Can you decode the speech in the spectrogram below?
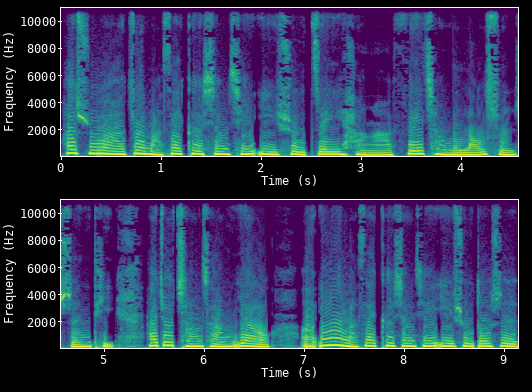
他说啊，做马赛克镶嵌艺术这一行啊，非常的劳损身体。他就常常要呃，因为马赛克镶嵌艺术都是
